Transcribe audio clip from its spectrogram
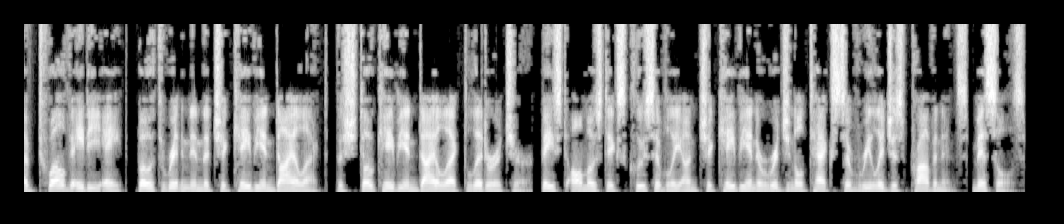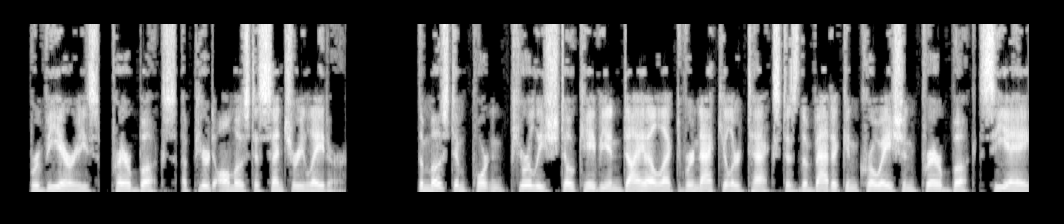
of 1288, both written in the Chakavian dialect, the Shtokavian dialect literature, based almost exclusively on Chakavian original texts of religious provenance missals, breviaries, prayer books appeared almost a century later. The most important purely Shtokavian dialect vernacular text is the Vatican Croatian Prayer Book ca.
